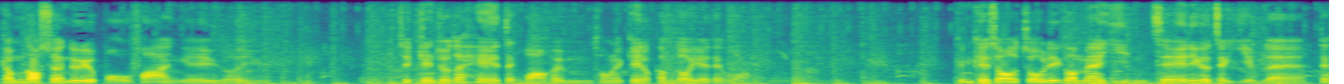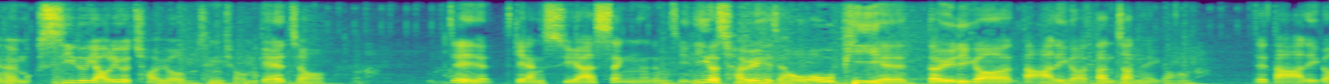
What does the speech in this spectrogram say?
感覺上都要補翻嘅。如果即係驚做得 hea 的話，佢唔同你記錄咁多嘢的話。咁其實我做呢個咩賢者呢個職業呢，定係牧師都有呢個錘喎，唔清楚，唔記得咗。即係技能树有一升啦，总之呢個錘其實好 O.P. 嘅，對呢個打呢個登陣嚟講，即係打呢個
